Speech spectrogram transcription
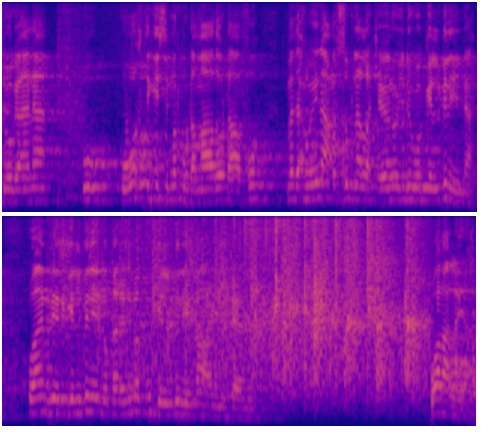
joogaana uu wakhtigiisii markuu dhammaado dhaafo madaxweynaha cusubna la keeno inagoo gelbinayna oo aan reer gelbinayno qarannimo ku gelbinayno aynu keeno walaalayaal.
